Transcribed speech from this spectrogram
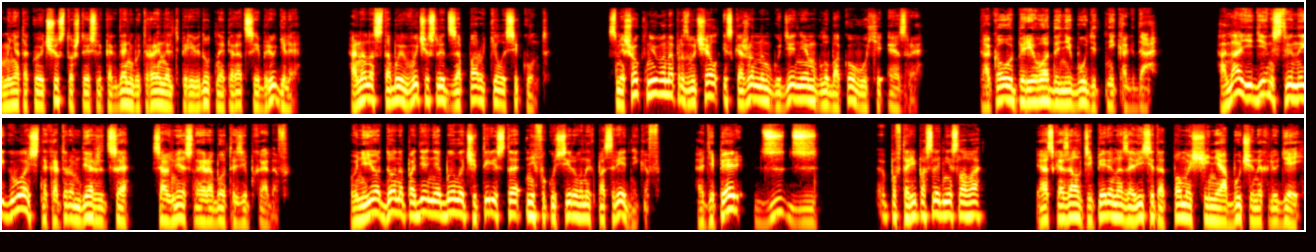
«У меня такое чувство, что если когда-нибудь Рейнольд переведут на операции Брюгеля, она нас с тобой вычислит за пару килосекунд. Смешок Ньювана прозвучал искаженным гудением глубоко в ухе Эзры. Такого перевода не будет никогда. Она единственный гвоздь, на котором держится совместная работа зипхедов. У нее до нападения было 400 нефокусированных посредников. А теперь дз-дз. Повтори последние слова. Я сказал, теперь она зависит от помощи необученных людей.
